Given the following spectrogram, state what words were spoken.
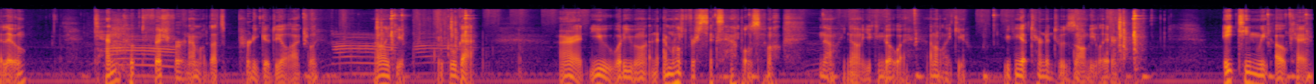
Hello? 10 cooked fish for an emerald. That's a pretty good deal, actually. I like you. You're a cool guy. Alright, you, what do you want? An emerald for 6 apples? Well, no, no, you can go away. I don't like you. You can get turned into a zombie later. 18 wheat. Okay,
